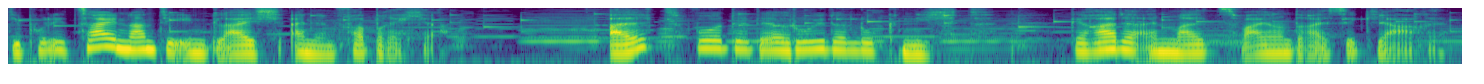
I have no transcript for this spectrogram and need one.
Die Polizei nannte ihn gleich einen Verbrecher. Alt wurde der Ruiderluck nicht, gerade einmal 32 Jahre.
